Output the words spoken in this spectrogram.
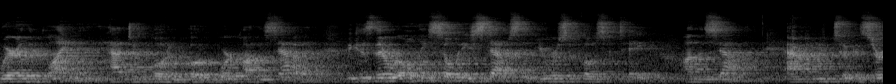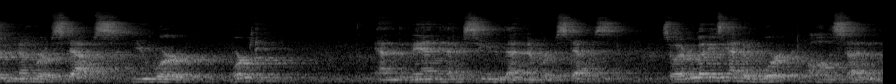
where the blind man had to, quote unquote, work on the Sabbath because there were only so many steps that you were supposed to take on the Sabbath. After you took a certain number of steps, you were working. And the man had exceeded that number of steps. So everybody's had to work all of a sudden,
